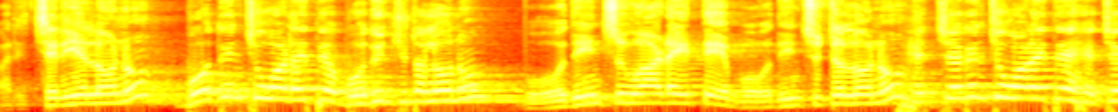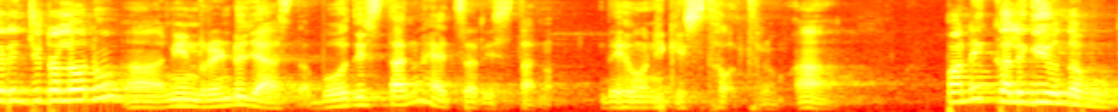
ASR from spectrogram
పరిచర్యలోను. బోధించువాడైతే బోధించుటలోను బోధించువాడైతే బోధించుటలోను. హెచ్చరించువాడైతే హెచ్చరించుటలోను. నేను రెండు చేస్తా. బోధిస్తాను హెచ్చరిస్తాను. దేవునికి స్తోత్రం. పని కలిగి ఉందము.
